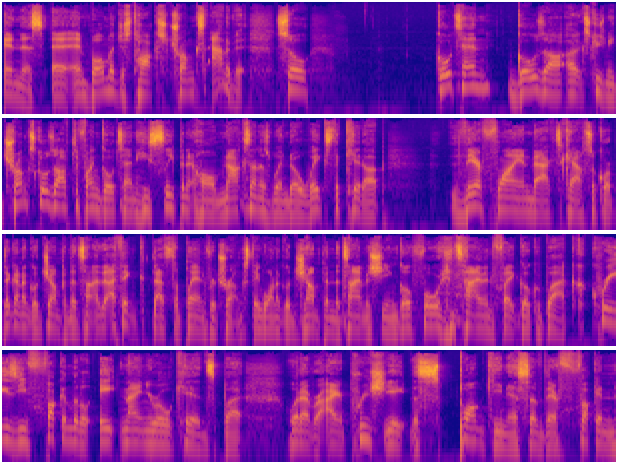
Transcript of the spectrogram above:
in this. And, Bulma just talks Trunks out of it. So Goten goes off, uh, excuse me, Trunks goes off to find Goten. He's sleeping at home, knocks on his window, wakes the kid up. They're flying back to Capsule Corp. They're going to go jump in the time. I think that's the plan for Trunks. They want to go jump in the time machine, go forward in time and fight Goku Black. Crazy fucking little eight, nine year old kids, but whatever. I appreciate the spunkiness of their fucking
